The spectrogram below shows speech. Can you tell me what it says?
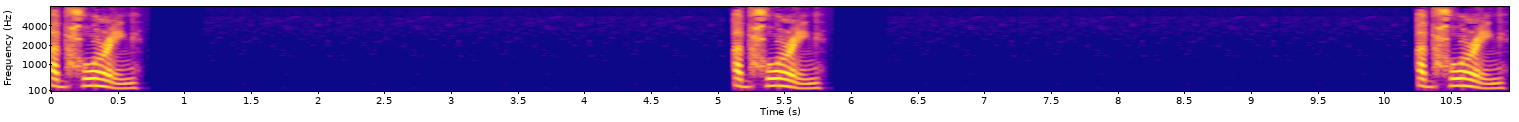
Abhorring. Abhorring. Abhorring.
